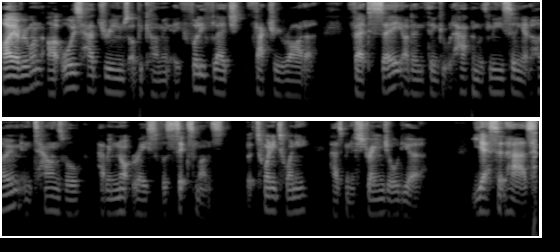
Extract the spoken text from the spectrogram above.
Hi everyone, I always had dreams of becoming a fully fledged factory rider. Fair to say, I didn't think it would happen with me sitting at home in Townsville having not raced for six months, but 2020 has been a strange old year. Yes, it has.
